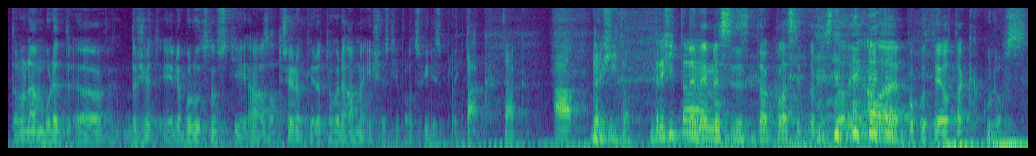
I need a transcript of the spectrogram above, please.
tohle nám bude uh, držet i do budoucnosti a za tři roky do toho dáme i 6-palcový displej. Tak, tak. A drží to. Drží to. Nevím, jestli to klasi to mysleli, ale pokud jo, tak kudos.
